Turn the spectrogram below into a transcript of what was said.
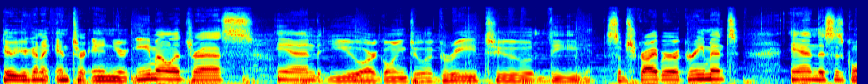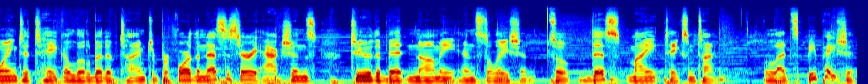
Here you're going to enter in your email address and you are going to agree to the subscriber agreement and this is going to take a little bit of time to perform the necessary actions to the Bitnami installation. So this might take some time. Let's be patient.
